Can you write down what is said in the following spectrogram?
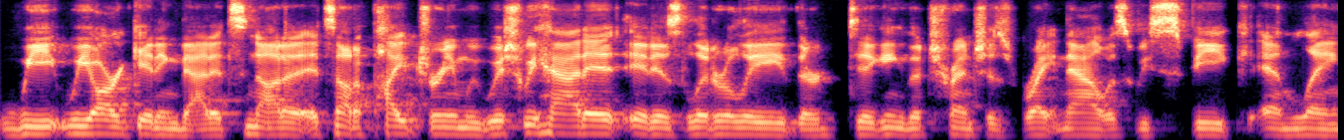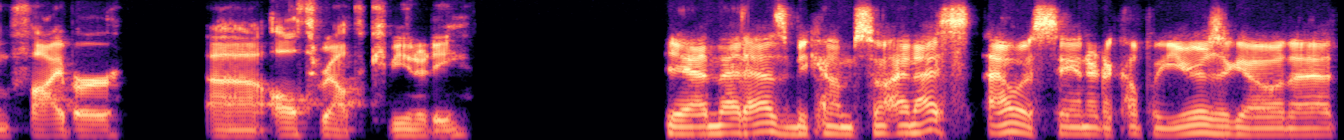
we we are getting that. It's not a it's not a pipe dream. We wish we had it. It is literally they're digging the trenches right now as we speak and laying fiber uh, all throughout the community. Yeah, and that has become so. And I I was saying it a couple years ago that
